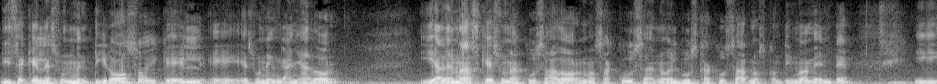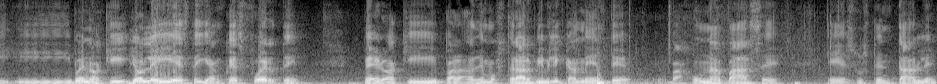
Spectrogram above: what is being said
dice que él es un mentiroso y que él eh, es un engañador, y además que es un acusador, nos acusa, ¿no? Él busca acusarnos continuamente. Y, bueno, aquí yo leí este y aunque es fuerte, pero aquí para demostrar bíblicamente, bajo una base eh, sustentable,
